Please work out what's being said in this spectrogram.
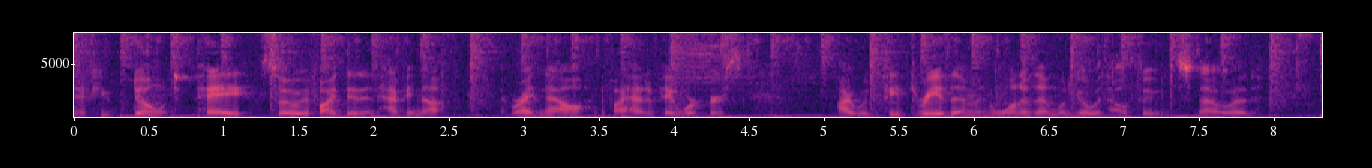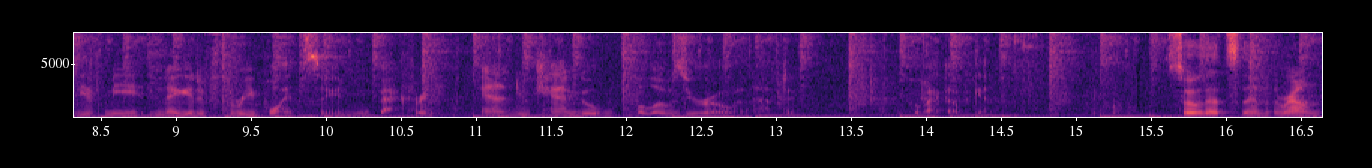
If you don't pay, so if I didn't have enough, right now, if I had to pay workers, I would feed three of them and one of them would go without food. So that would give me negative three points, so you'd move back three. And you can go below zero and have to go back up again. So that's the end of the round.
